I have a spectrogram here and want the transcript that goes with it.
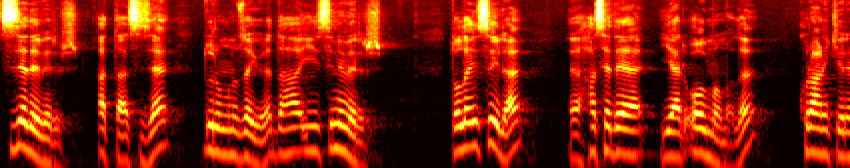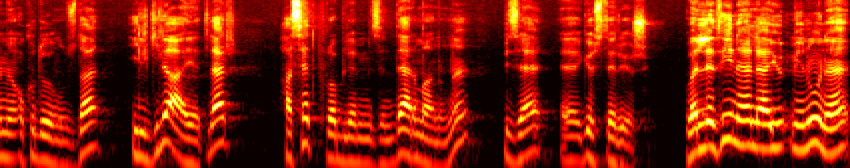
size de verir. Hatta size durumunuza göre daha iyisini verir. Dolayısıyla e, hasede yer olmamalı. Kur'an-ı Kerim'i okuduğumuzda ilgili ayetler haset problemimizin dermanını bize e, gösteriyor. وَالَّذ۪ينَ لَا يُؤْمِنُونَ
